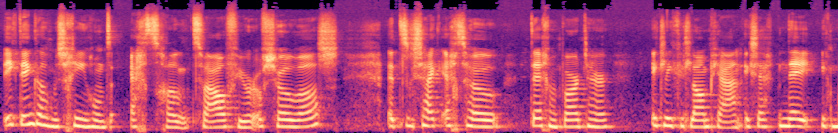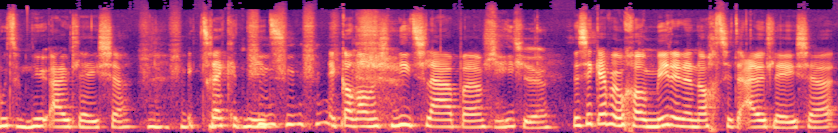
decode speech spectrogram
Ik denk dat het misschien rond echt gewoon 12 uur of zo was. En toen zei ik echt zo tegen mijn partner... Ik lik het lampje aan. Ik zeg, nee, ik moet hem nu uitlezen. Ik trek het niet. Ik kan anders niet slapen. Jeetje. Dus ik heb hem gewoon midden in de nacht zitten uitlezen.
